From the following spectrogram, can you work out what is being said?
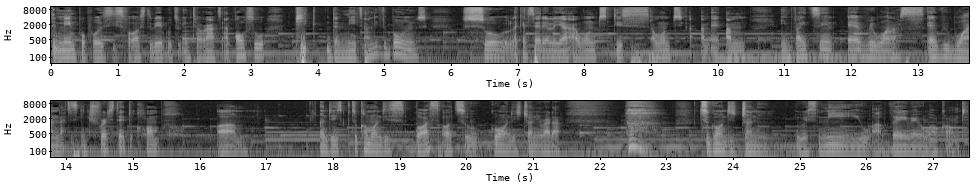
the main purpose is for us to be able to interact and also pick the meat and leave the bones. So, like I said earlier, I want this. I want. I'm. I'm inviting everyone, as everyone that is interested to come, um, on this to come on this bus or to go on this journey rather. to go on this journey with me, you are very, very welcomed.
